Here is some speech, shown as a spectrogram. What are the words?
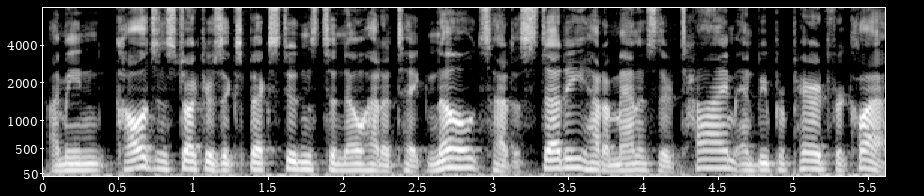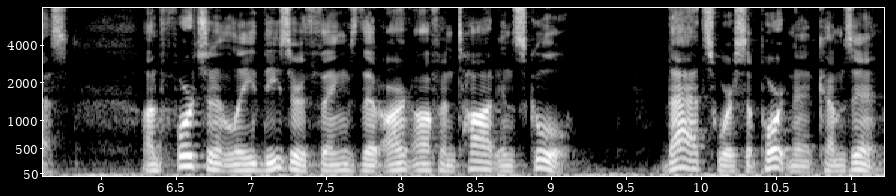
I mean, college instructors expect students to know how to take notes, how to study, how to manage their time, and be prepared for class. Unfortunately, these are things that aren't often taught in school. That's where SupportNet comes in.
